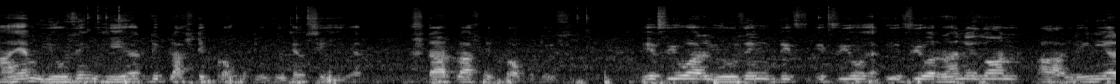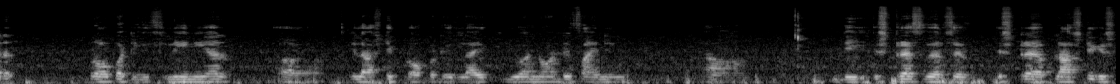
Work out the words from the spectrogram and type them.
I am using here the plastic properties. You can see here star plastic properties. If you are using this if you if your run is on uh, linear properties linear uh, elastic properties like you are not defining uh, the stress versus stress, plastic is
